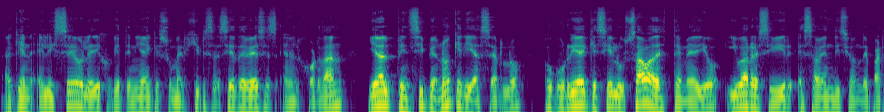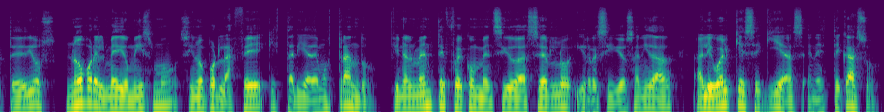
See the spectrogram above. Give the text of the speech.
a quien Eliseo le dijo que tenía que sumergirse siete veces en el Jordán, y él al no quería hacerlo, ocurría que si él usaba de este medio iba a recibir esa bendición de parte de Dios, no por el medio mismo, sino por la fe que estaría demostrando. Finalmente fue convencido de hacerlo y recibió sanidad, al igual que Ezequías en este caso.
